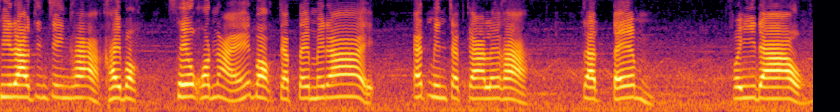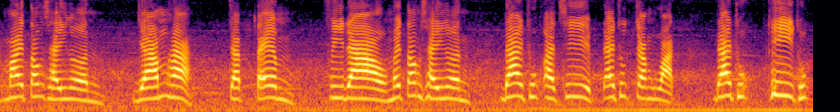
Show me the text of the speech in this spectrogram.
ฟรีดาวจริง ๆ ค่ะ ใครบอกเซลล์คนไหนบอกจัดเต็มไม่ได้ แอดมินจัดการเลยค่ะ จัดเต็มฟรีดาวไม่ต้องใช้เงิน ย้ำค่ะ จัดเต็มฟรีดาวไม่ต้องใช้เงิน ได้ทุกอาชีพ ได้ทุกจังหวัด ได้ทุกที่ทุก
